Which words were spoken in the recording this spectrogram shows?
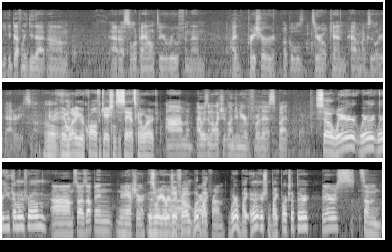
you could definitely do that. Um, add a solar panel to your roof, and then I'm pretty sure a Goal Zero can have an auxiliary battery. So, All right. And what are your qualifications to say that's going to work? um, I was an electrical engineer before this, but So where where where are you coming from? um, so I was up in New Hampshire. This is where you're originally Uh, from. What bike? from? Where bike? I know there's some bike parks up there. There's some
